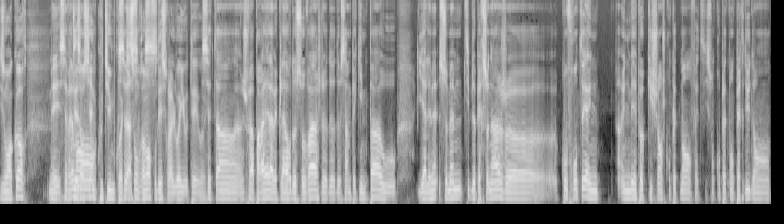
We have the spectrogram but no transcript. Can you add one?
ils ont encore mais c'est vraiment des anciennes coutumes quoi, qui sont vraiment fondées sur la loyauté. C'est un, je fais un parallèle avec la Horde sauvage de, de, de Sam Peckinpah où il y a ce même type de personnage euh, confronté à une une époque qui change complètement en fait. Ils sont complètement perdus dans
